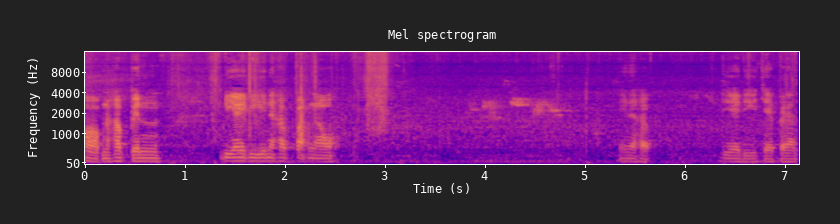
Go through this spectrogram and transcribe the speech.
ขอบนะครับ เป็น DID นะครับ ปัดเงา นี่นะครับ DID Japan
